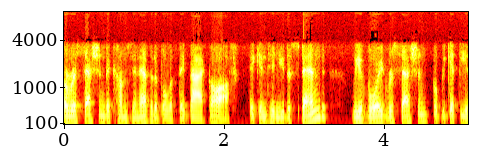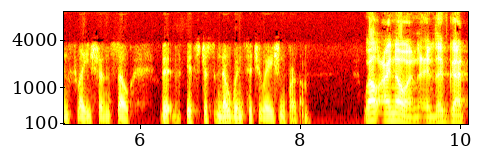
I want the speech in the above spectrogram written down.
A recession becomes inevitable if they back off. They continue to spend, we avoid recession, but we get the inflation. So it's just a no-win situation for them. Well, I know, and, and they've got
